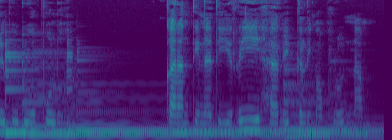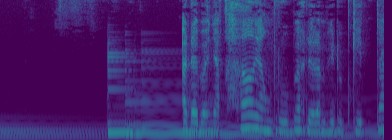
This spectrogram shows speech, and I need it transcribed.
2020 Karantina diri hari ke-56 Ada banyak hal yang berubah dalam hidup kita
